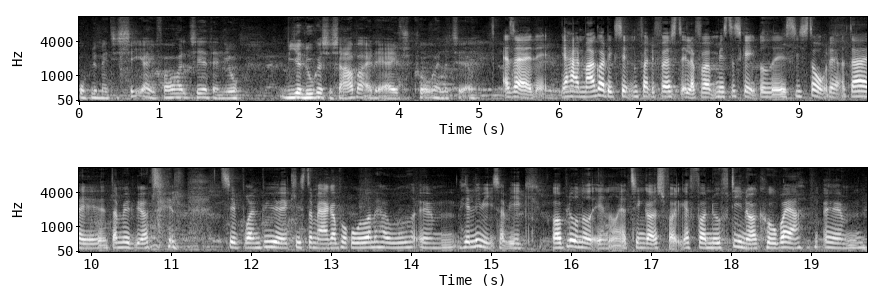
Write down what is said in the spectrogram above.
problematiserer i forhold til, at den jo via Lukas' arbejde er FCK-relateret? Altså, jeg har et meget godt eksempel for det første, eller for mesterskabet øh, sidste år der. Der, øh, der mødte vi op til, til Brøndby klistermærker på ruderne herude. Øhm, heldigvis har vi ikke oplevet noget andet. Jeg tænker også, at folk er fornuftige nok, håber jeg. Øhm,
